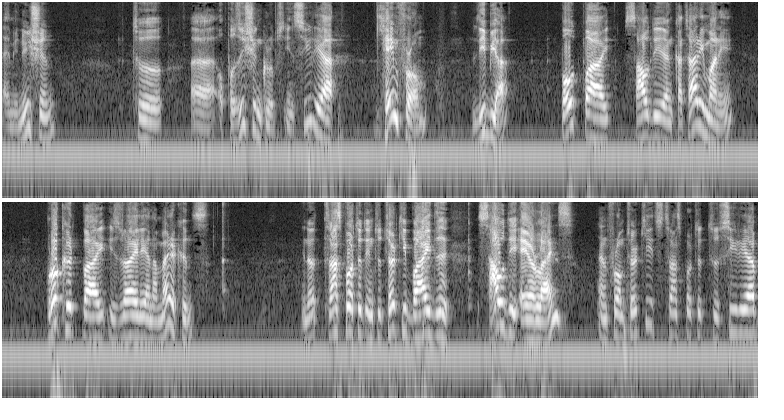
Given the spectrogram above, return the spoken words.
ammunition to uh, opposition groups in Syria came from Libya, bought by Saudi and Qatari money, brokered by Israeli and Americans, you know, transported into Turkey by the Saudi airlines, and from Turkey it's transported to Syria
